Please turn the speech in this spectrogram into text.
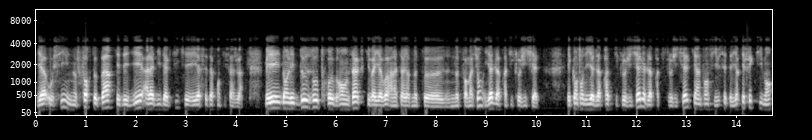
il y a aussi une forte part qui est dédiée à la didactique et à cet apprentissage-là. Mais dans les deux autres grands axes qu'il va y avoir à l'intérieur de notre, euh, notre formation, il y a de la pratique logicielle. Et quand on dit il y a de la pratique logicielle, il y a de la pratique logicielle qui est intensive, c'est-à-dire qu'effectivement,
